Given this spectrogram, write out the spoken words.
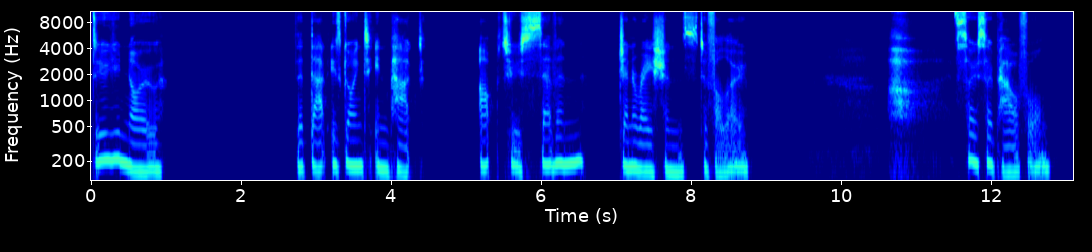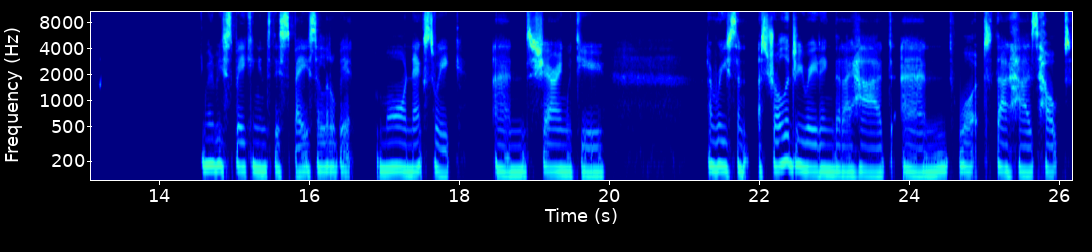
Do you know that that is going to impact up to seven generations to follow? It's so, so powerful. I'm going to be speaking into this space a little bit more next week and sharing with you a recent astrology reading that I had and what that has helped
